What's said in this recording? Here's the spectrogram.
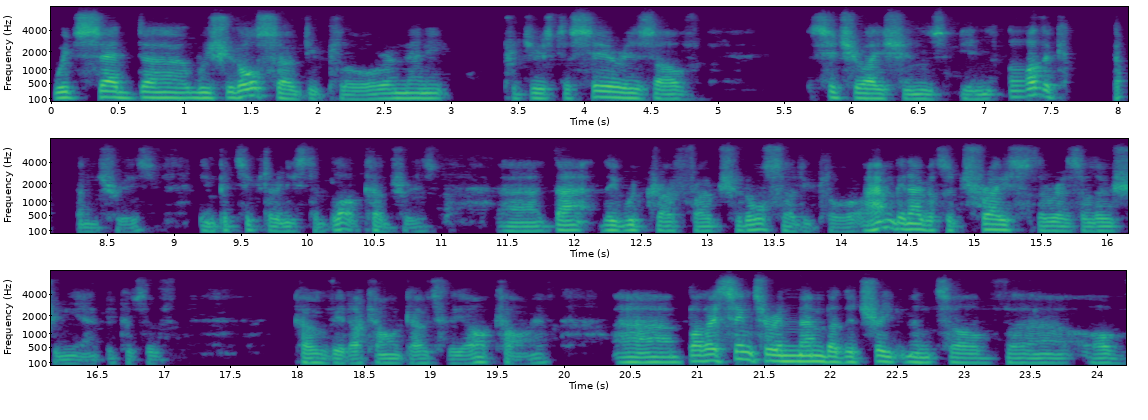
which said uh, we should also deplore and then it produced a series of situations in other countries, in particular in Eastern Bloc countries, uh, that the Woodcraft folk should also deplore. I haven't been able to trace the resolution yet because of COVID. I can't go to the archive. Uh, but I seem to remember the treatment of, uh, of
